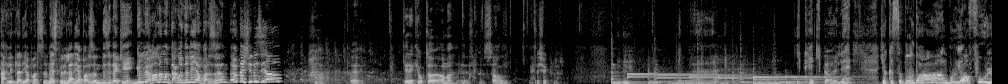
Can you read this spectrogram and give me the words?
taklitler yaparsın, espriler yaparsın. Dizideki Güllü Hanım'ın taklidini yaparsın. Ödeşiriz ya. Ha, e, gerek yoktu ama e, sağ olun. Teşekkürler. İpek böyle. Yakası buradan buraya full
